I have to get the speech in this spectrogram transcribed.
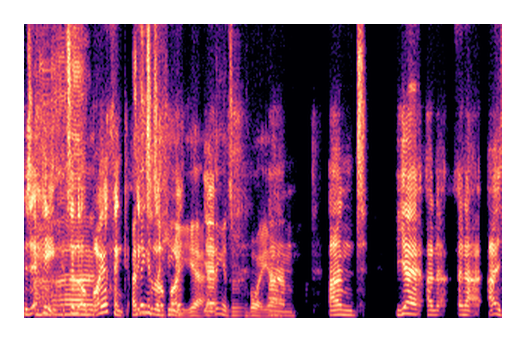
Is it a he? it's a little Uh, boy, I think. I think it's a he. little boy. Yeah, I think it's a boy. Yeah. Um, and yeah, and and I, I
